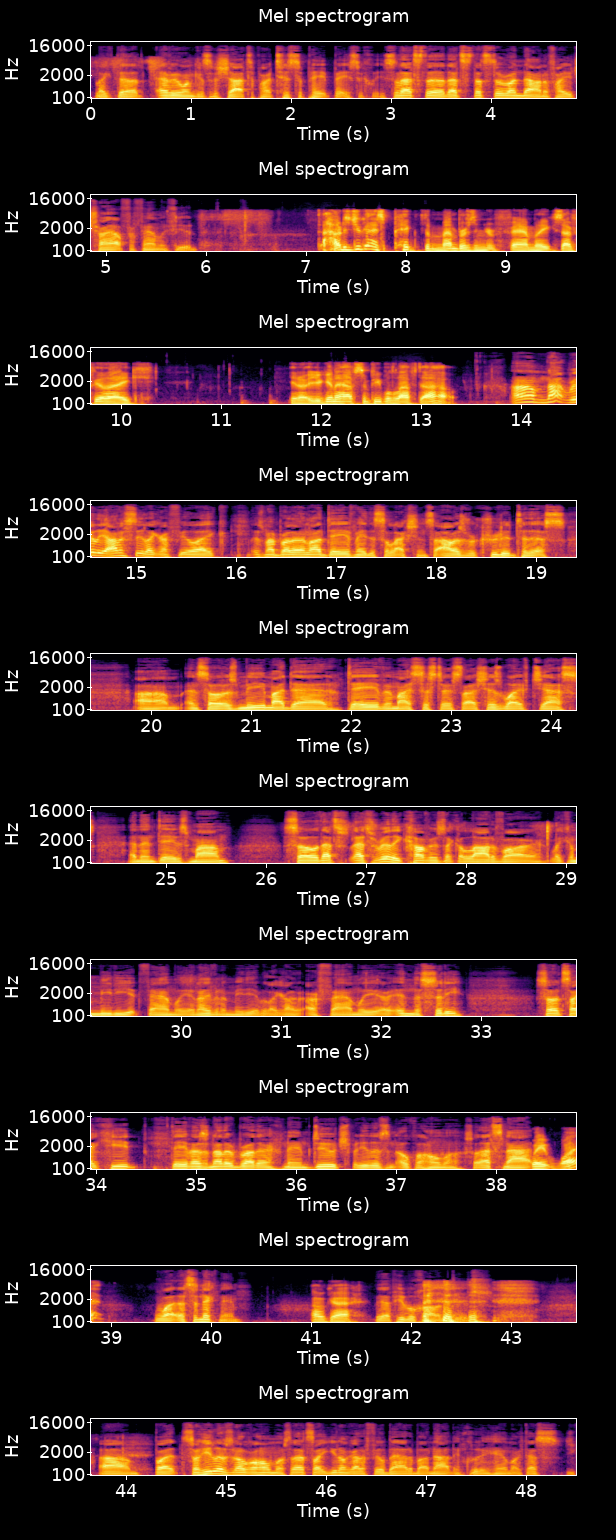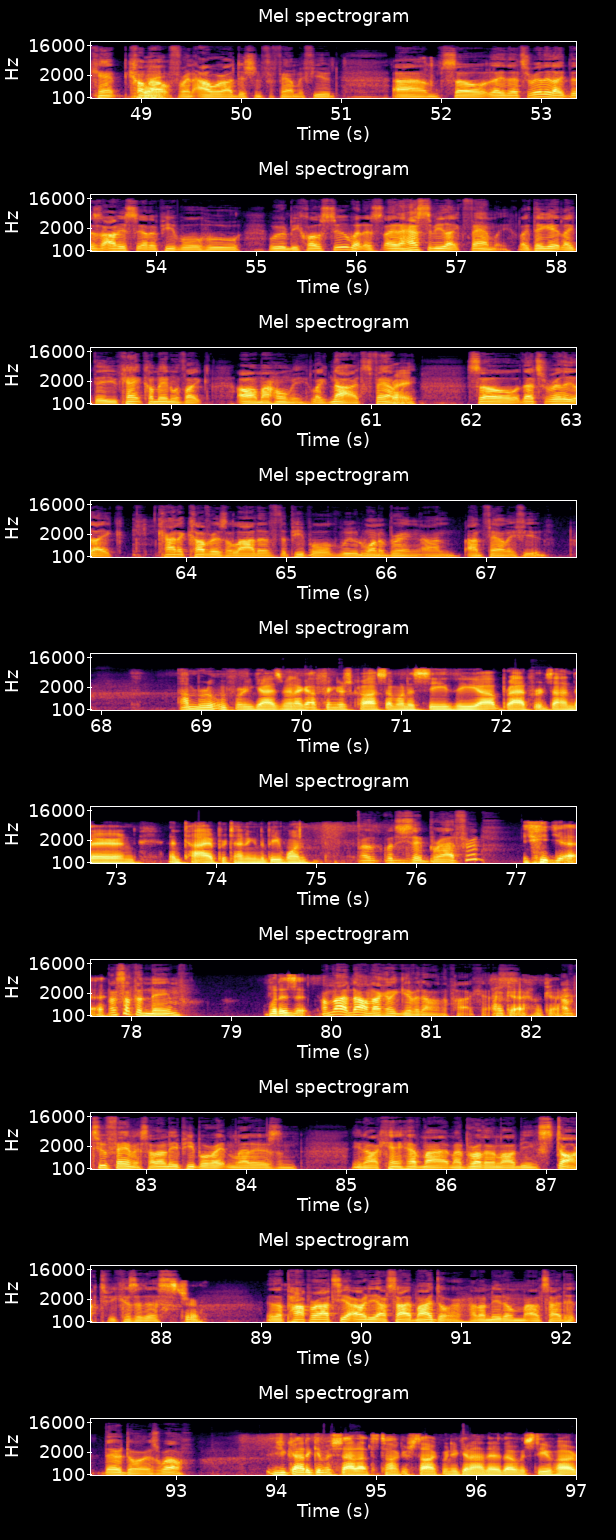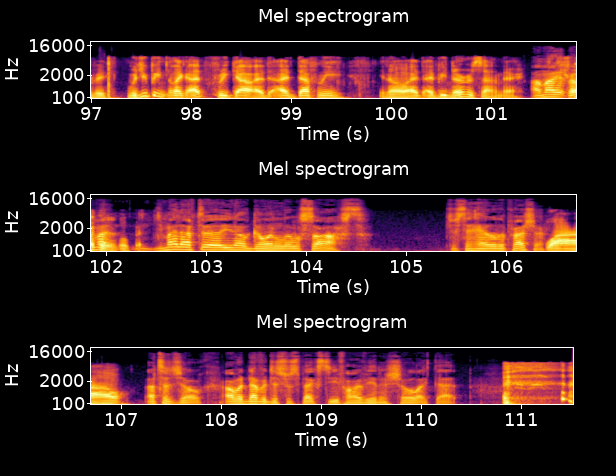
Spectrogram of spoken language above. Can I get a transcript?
like the everyone gets a shot to participate basically. So that's the that's that's the rundown of how you try out for Family Feud. How did you guys pick the members in your family? Because I feel like, you know, you're gonna have some people left out. Um, not really. Honestly, like I feel like as my brother-in-law Dave made the selection, so I was recruited to this. Um, and so it was me, my dad, Dave, and my sister slash his wife Jess, and then Dave's mom. So that's that's really covers like a lot of our like immediate family, and not even immediate, but like our, our family are in the city. So it's like he, Dave has another brother named Dooch, but he lives in Oklahoma. So that's not Wait, what? what that's a nickname. Okay. Yeah, people call him Dooch. um, but so he lives in Oklahoma, so that's like you don't got to feel bad about not including him. Like that's you can't come Right. out for an hour audition for Family Feud. Um, so like, that's really like there's obviously other people who we would be close to, but it's it has to be like family. Like they get like they you can't come in with like oh my homie. Like nah, it's family. Right. So that's really like kind of covers a lot of the people we would want to bring on on Family Feud. I'm rooting for you guys, man. I got fingers crossed. I want to see the uh, Bradfords on there and and Ty pretending to be one. What did you say, Bradford? yeah. That's not the name. What is it? I'm not. No, I'm not gonna give it out on the podcast. Okay. Okay. I'm too famous. I don't need people writing letters, and you know, I can't have my my brother-in-law being stalked because of this. It's true. The paparazzi are already outside my door. I don't need them outside their door as well. You got to give a shout out to Talkers Talk when you get on there though with Steve Harvey. Would you be like? I'd freak out. I'd, I'd definitely, you know, I'd, I'd be nervous on there. I might. I might little bit. you might have to, you know, go in a little sauced, just to handle the pressure. Wow. That's a joke. I would never disrespect Steve Harvey in a show like that.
